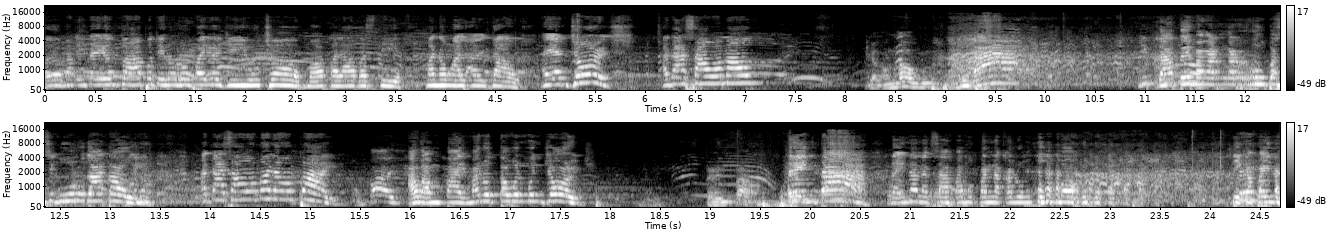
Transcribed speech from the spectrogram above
Oh, makita yun pa po, tinurupa yun di YouTube. Mga palabas ti Manong Al-Al daw. Ayan, George. Ada asawa mo? Ah! Di- Dato'y mga ngaruba siguro dataw. eh. Ada asawa mo naman pa. Awampay. Manot tawon mo, George. 30. 30! Naina, nagsapa mo pa nakalungtong mo. di ka pa'y, na,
